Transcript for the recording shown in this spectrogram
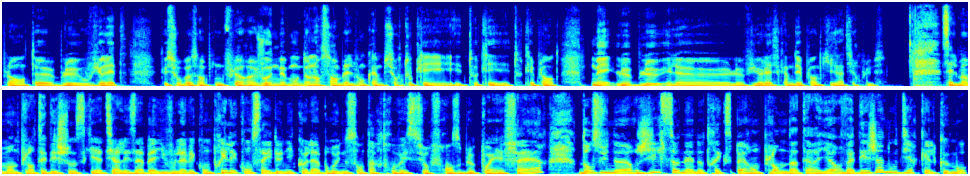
plantes euh, bleues ou violettes que sur par exemple une fleur jaune. Mais bon, dans l'ensemble, elles vont quand même sur toutes les toutes les toutes les plantes. Mais le bleu et le, le violet, c'est quand même des plantes qui les attirent plus. C'est le moment de planter des choses qui attirent les abeilles, vous l'avez compris. Les conseils de Nicolas Brune sont à retrouver sur francebleu.fr. Dans une heure, Gilles Sonnet, notre expert en plantes d'intérieur, va déjà nous dire quelques mots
